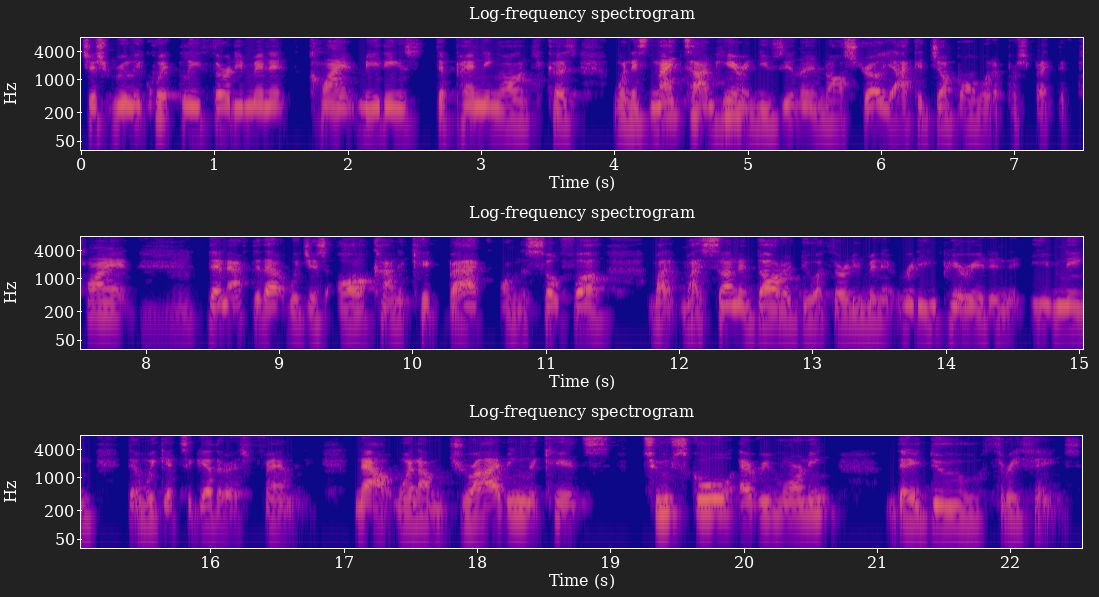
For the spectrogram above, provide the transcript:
just really quickly 30 minute client meetings depending on because when it's nighttime here in new zealand and australia i could jump on with a prospective client. Mm-hmm. then after that we just all kind of kick back on the sofa my, my son and daughter do a 30 minute reading period in the evening then we get together as family now when i'm driving the kids to school every morning they do three things.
